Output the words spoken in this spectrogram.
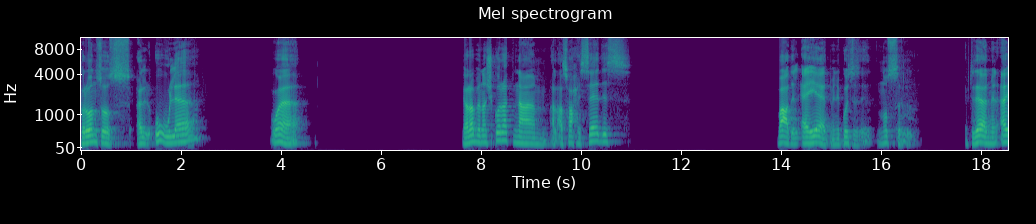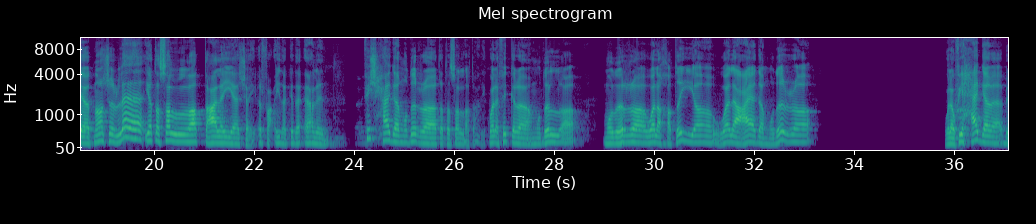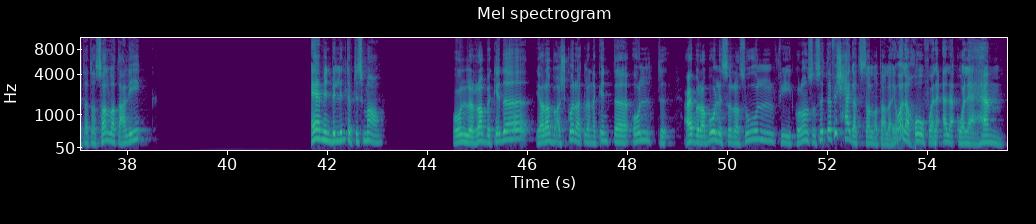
كرونسوس الأولى و يا رب نشكرك. نعم الأصحاح السادس. بعض الآيات من الجزء نص ابتداء من آية 12 لا يتسلط علي شيء. ارفع إيدك كده اعلن. فيش حاجة مضرة تتسلط عليك ولا فكرة مضرة مضرة ولا خطية ولا عادة مضرة. ولو في حاجة بتتسلط عليك آمن باللي أنت بتسمعه. قول للرب كده يا رب أشكرك لأنك أنت قلت عبر بولس الرسول في كورنثوس 6 مفيش حاجة تسلط عليا ولا خوف ولا قلق ولا هم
